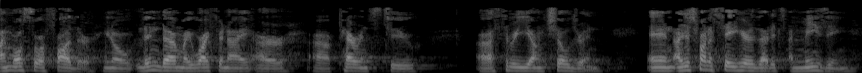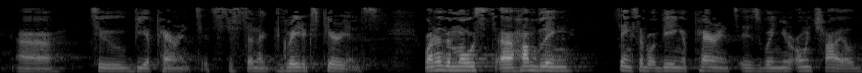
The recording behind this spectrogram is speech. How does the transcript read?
I'm also a father. You know, Linda, my wife, and I are uh, parents to uh, three young children. And I just want to say here that it's amazing uh, to be a parent. It's just a great experience. One of the most uh, humbling things about being a parent is when your own child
